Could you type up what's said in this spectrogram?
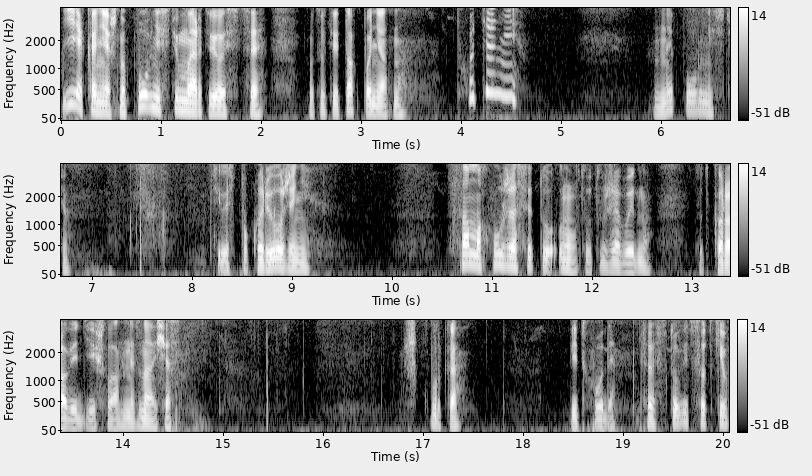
Є, звісно, повністю мертві ось це. Ну тут і так понятно. Хоча ні. Не повністю. Ці ось покорьожені. Сама хужа ситуація. Ну, тут вже видно. Тут кора відійшла. Не знаю, зараз шкурка відходить. Це 100%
